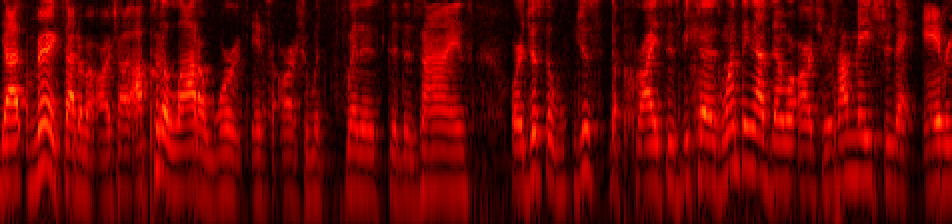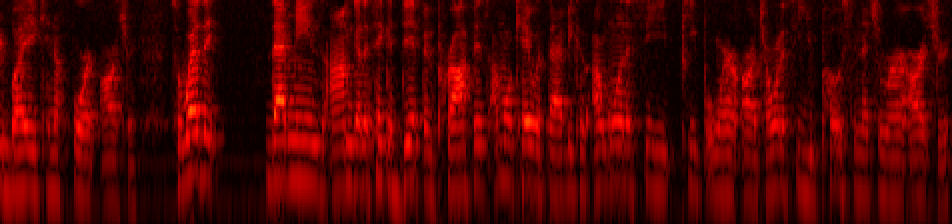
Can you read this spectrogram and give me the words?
guys, I'm very excited about Archer. I, I, put a lot of work into Archer with whether it's the designs or just the just the prices. Because one thing I've done with Archer is I made sure that everybody can afford Archer. So whether that means I'm gonna take a dip in profits. I'm okay with that because I want to see people wearing Archer. I want to see you posting that you're wearing Archer.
